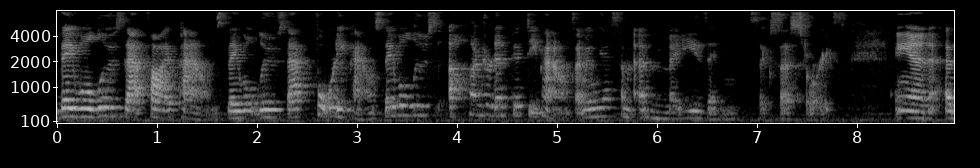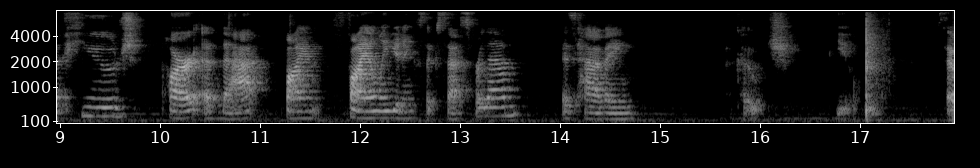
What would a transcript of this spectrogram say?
they will lose that five pounds. They will lose that 40 pounds. They will lose 150 pounds. I mean we have some amazing success stories. And a huge part of that fin- finally getting success for them is having a coach you. So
